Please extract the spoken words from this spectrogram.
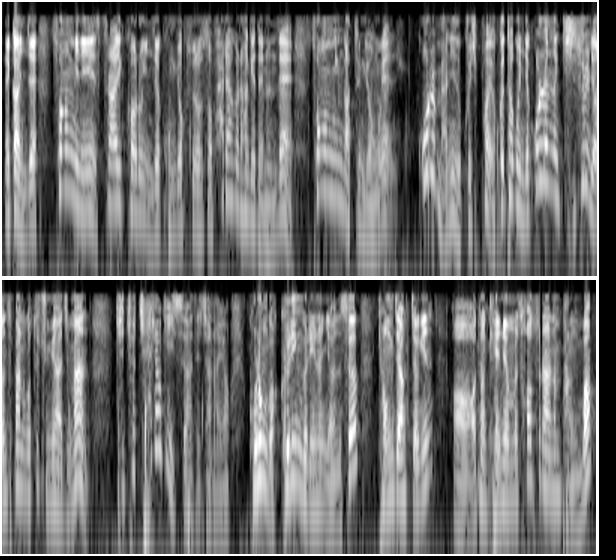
그러니까 이제 손흥민이 스트라이커로 이제 공격수로서 활약을 하게 되는데 손흥민 같은 경우에 골을 많이 넣고 싶어요. 그렇다고 이제 골 넣는 기술 연습하는 것도 중요하지만 기초 체력이 있어야 되잖아요. 그런 거 그림 그리는 연습, 경제학적인 어, 떤 개념을 서술하는 방법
